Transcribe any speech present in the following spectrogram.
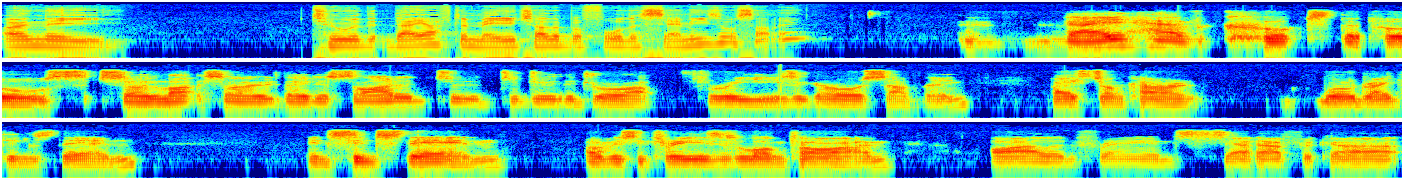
only two of the, they have to meet each other before the semis or something. They have cooked the pools. So like, so they decided to to do the draw up three years ago or something, based on current world rankings then. And since then, obviously three years is a long time. Ireland, France, South Africa,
